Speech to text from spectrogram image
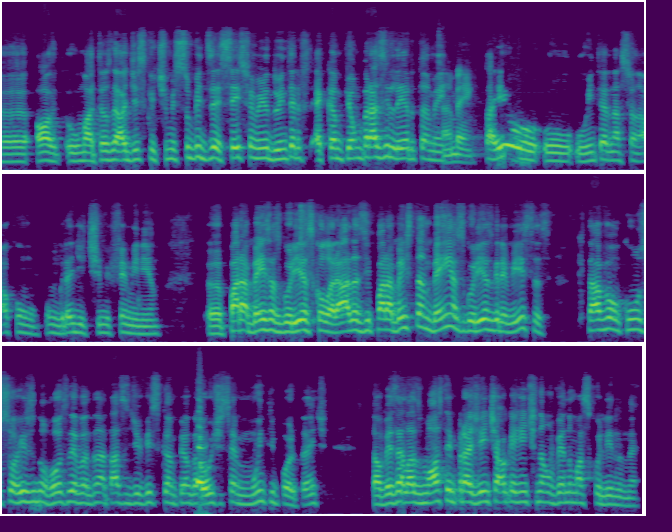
Uh, ó, o Matheus Leal disse que o time sub-16 feminino do Inter é campeão brasileiro também. Também. Tá aí o, o, o Internacional com, com, um grande time feminino. Uh, parabéns às gurias coloradas e parabéns também às gurias gremistas que estavam com um sorriso no rosto levantando a taça de vice-campeão gaúcho. Isso é muito importante. Talvez elas mostrem pra gente algo que a gente não vê no masculino, né?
